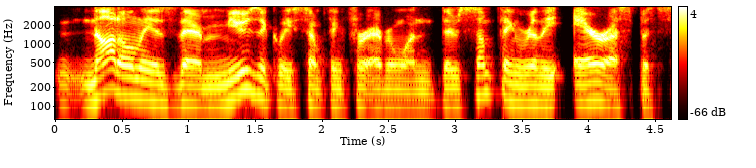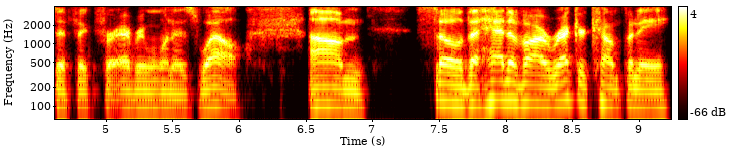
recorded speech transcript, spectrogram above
not only is there musically something for everyone, there's something really era specific for everyone as well. Um, so the head of our record company,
